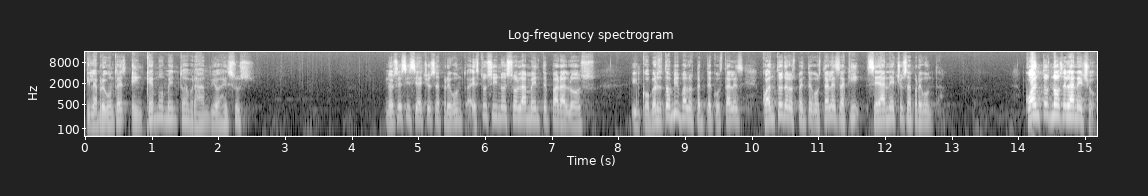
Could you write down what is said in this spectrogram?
Y la pregunta es, ¿en qué momento Abraham vio a Jesús? No sé si se ha hecho esa pregunta. Esto sí no es solamente para los inconversos, también para los pentecostales. ¿Cuántos de los pentecostales aquí se han hecho esa pregunta? ¿Cuántos no se la han hecho?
